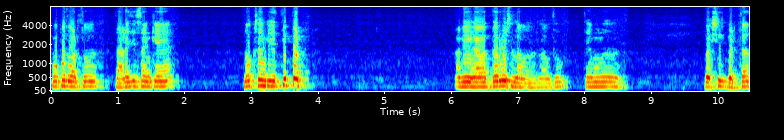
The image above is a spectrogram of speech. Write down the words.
मोफत वाटतो झाडाची संख्या लोकसंख्येच्या तिप्पट आम्ही गावात दरवर्षी लाव लावतो. त्यामुळं बक्षीस भेटतात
